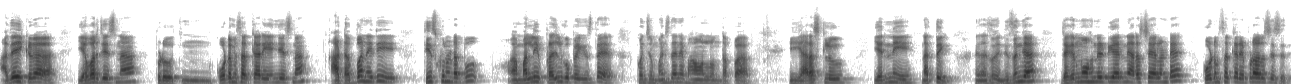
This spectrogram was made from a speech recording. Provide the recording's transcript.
అదే ఇక్కడ ఎవరు చేసినా ఇప్పుడు కూటమి సర్కారు ఏం చేసినా ఆ డబ్బు అనేది తీసుకున్న డబ్బు మళ్ళీ ప్రజలకు ఉపయోగిస్తే కొంచెం మంచిదనే భావనలో ఉంది తప్ప ఈ అరెస్టులు ఇవన్నీ నథింగ్. నిజంగా జగన్మోహన్ రెడ్డి గారిని అరెస్ట్ చేయాలంటే కూటమి సర్కార్ ఎప్పుడూ అరెస్ట్ చేసేది.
